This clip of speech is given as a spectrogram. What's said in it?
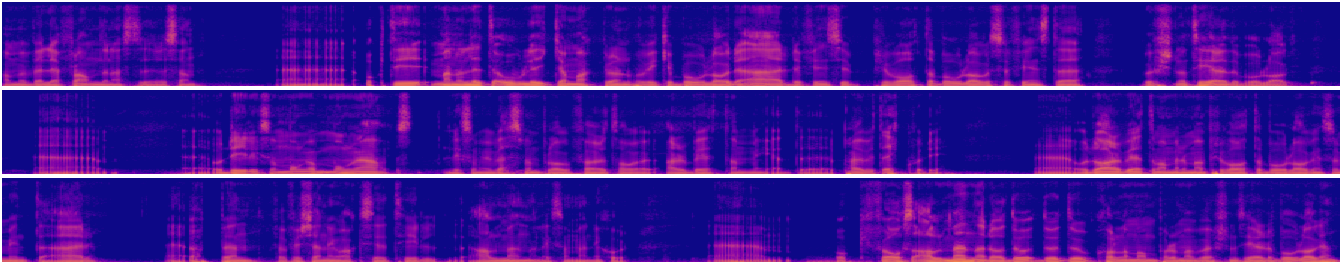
ja, välja fram den här styrelsen. Eh, och det, man har lite olika makt beroende på vilket bolag det är. Det finns ju privata bolag och så finns det börsnoterade bolag. Eh och det är liksom många, många liksom investmentbolag och företag arbetar med eh, private equity. Eh, och då arbetar man med de här privata bolagen som inte är eh, öppen för försäljning av aktier till allmänna liksom, människor. Ehm, och för oss allmänna då, då, då, då, kollar man på de här börsnoterade bolagen.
